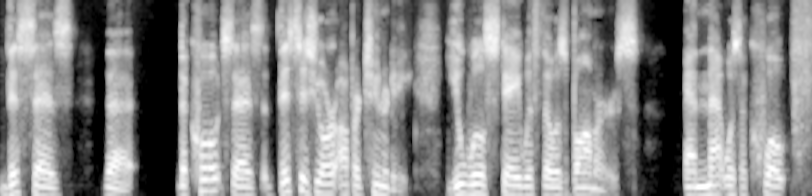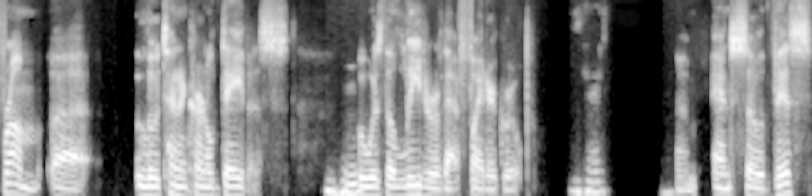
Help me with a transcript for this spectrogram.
this says the the quote says, This is your opportunity. You will stay with those bombers. And that was a quote from uh, Lieutenant Colonel Davis, Mhm. who was the leader of that fighter group. Okay. Um, and so, this,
